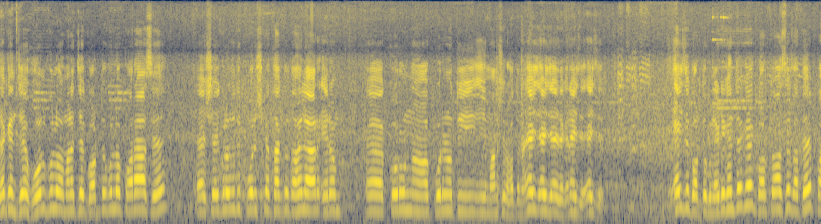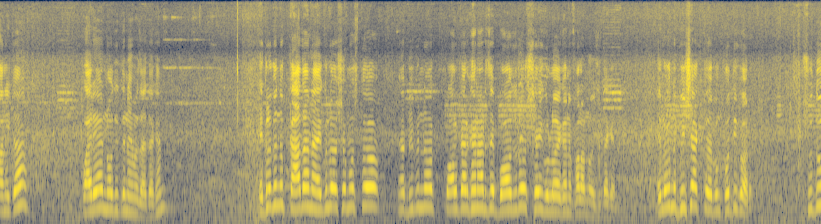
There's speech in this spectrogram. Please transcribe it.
দেখেন যে হোলগুলো মানে যে গর্তগুলো করা আছে সেইগুলো যদি পরিষ্কার থাকতো তাহলে আর এরম করুণ পরিণতি মানুষের হতো না। এই এই যে, এই দেখেন, এই যে এই যে। এই যে গর্তগুলো, এখান থেকে গর্ত আছে যাতে পানিটা বাইরে নদীতে নেমে যায়, দেখেন। এগুলো কিন্তু কাদা না, এগুলো সমস্ত বিভিন্ন কলকারখানার যে বজ্র, সেইগুলো এখানে ফালানো হয়েছে, দেখেন। এগুলো কিন্তু বিষাক্ত এবং ক্ষতিকর। শুধু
